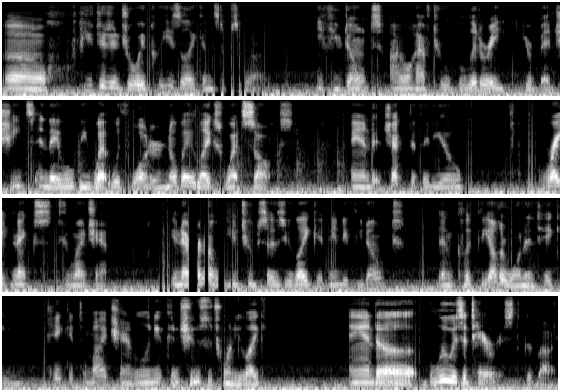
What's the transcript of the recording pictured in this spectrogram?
Uh, if you did enjoy, please like and subscribe. If you don't, I will have to obliterate your bed sheets and they will be wet with water. Nobody likes wet socks. And check the video right next to my channel. You never know, YouTube says you like it, and if you don't, then click the other one and take, take it to my channel, and you can choose which one you like. And, uh, Blue is a terrorist. Goodbye.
